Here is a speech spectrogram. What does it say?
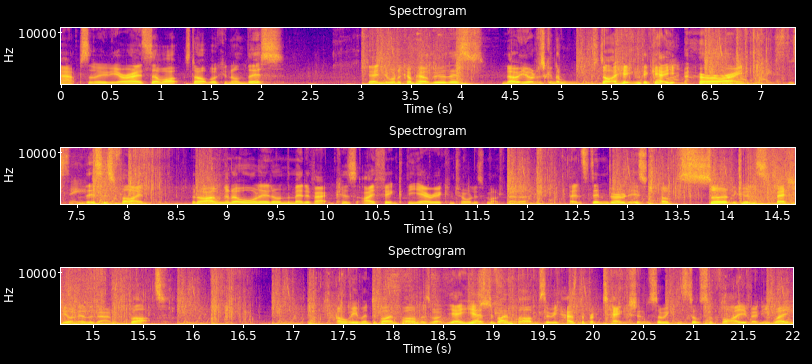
Absolutely. All right, so what? Start working on this. Jen, you want to come help me with this? No, you're just going to start hitting the gate. All right. Lives to save. This is fine. But no, I'm going to all in on the medivac because I think the area control is much better. And Stim Drone is absurdly good, especially on Illidan, but... Oh, he went Divine Palm as well. Yeah, he has Divine Palm, so he has the protection, so he can still survive anyway.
